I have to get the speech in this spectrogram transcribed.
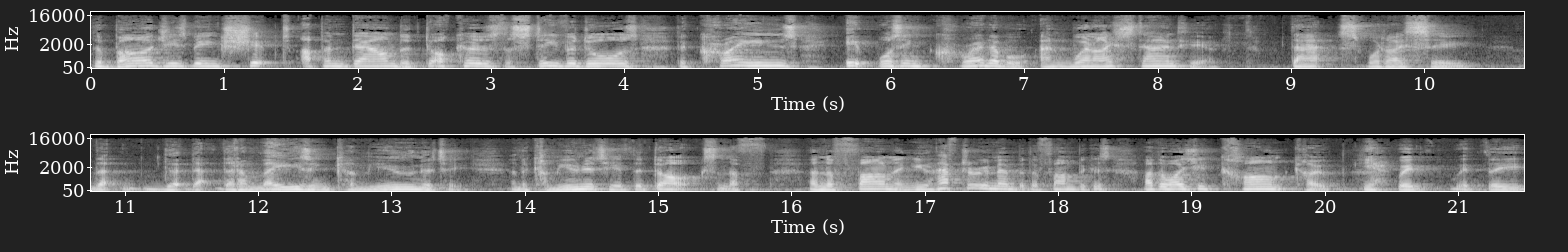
the barges being shipped up and down, the dockers, the stevedores, the cranes. It was incredible. And when I stand here, that's what I see. That, that, that, that amazing community and the community of the docks and the, and the fun. And you have to remember the fun because otherwise you can't cope Yeah. with, with the,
